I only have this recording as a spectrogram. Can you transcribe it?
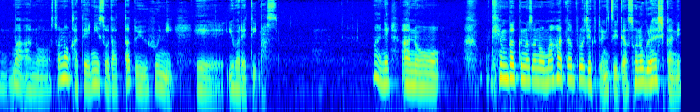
うん、まあ、あのその家庭に育ったというふうに、えー、言われています。まあねあの原爆のそのマンハッタンプロジェクトについてはそのぐらいしかね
